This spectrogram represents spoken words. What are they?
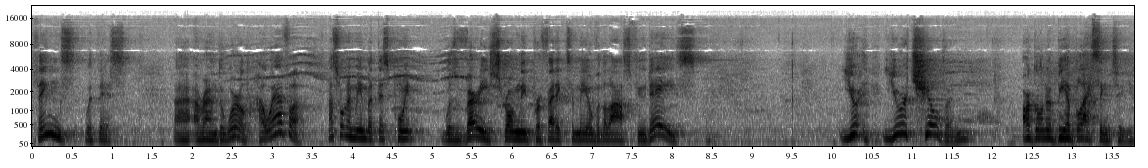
things with this. uh, around the world. However, that's what I mean, but this point was very strongly prophetic to me over the last few days. Your, your children are going to be a blessing to you.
